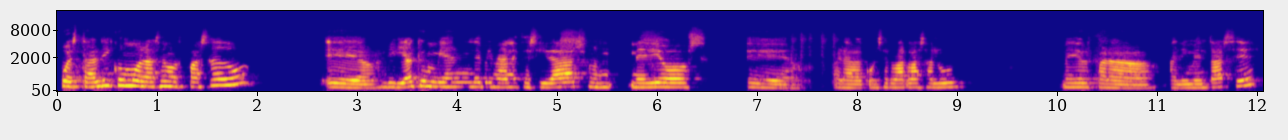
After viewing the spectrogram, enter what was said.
Pues tal y como las hemos pasado, eh, diría que un bien de primera necesidad son medios eh, para conservar la salud, medios para alimentarse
